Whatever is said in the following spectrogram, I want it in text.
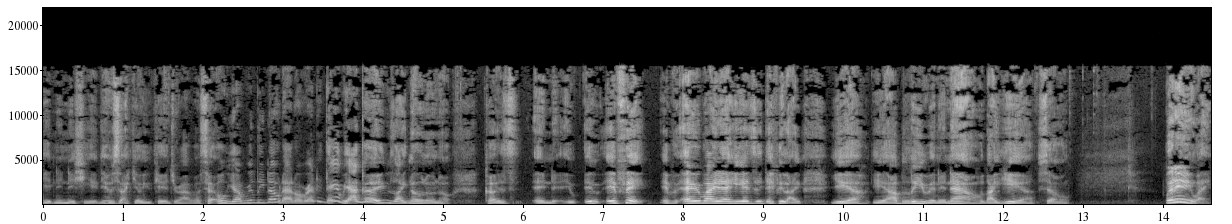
getting initiated. It was like, yo, you can't drive. I said, oh, y'all really know that already? Damn, y'all good. He was like, no, no, no. Because, and it, it, it fit. If everybody that hears it, they be like, yeah, yeah, I believe in it now. Like, yeah. So, but anyway,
